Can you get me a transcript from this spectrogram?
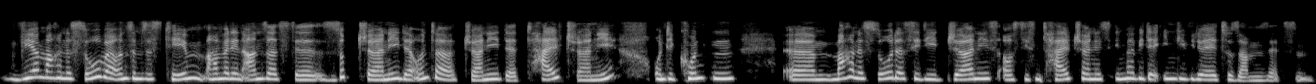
wir machen es so, bei uns im System haben wir den Ansatz der Sub-Journey, der Unter-Journey, der Teil-Journey und die Kunden ähm, machen es so, dass sie die Journeys aus diesen Teil-Journeys immer wieder individuell zusammensetzen.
